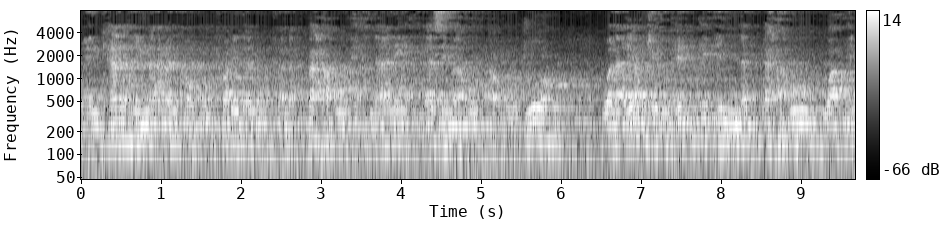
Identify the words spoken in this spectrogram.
وإن كان إماما أو منفردا فنبهه اثنان لزمه الرجوع ولا يرجع إن نبهه وإن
